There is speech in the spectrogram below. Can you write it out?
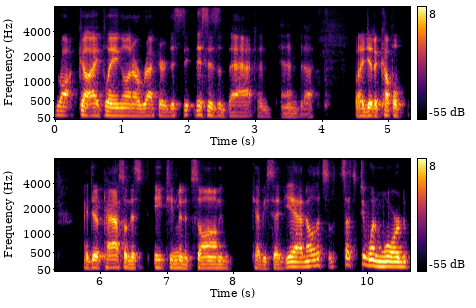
rock guy playing on our record. This this isn't that, and and uh, but I did a couple. I did a pass on this 18 minute song, and Kevy said, "Yeah, no, let's let's do one more,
